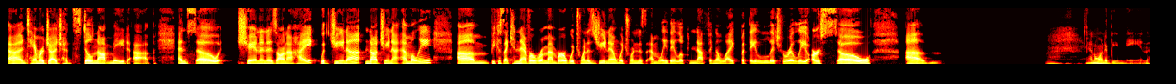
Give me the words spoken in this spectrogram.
uh, Tamra Judge had still not made up. And so Shannon is on a hike with Gina, not Gina, Emily, um, because I can never remember which one is Gina and which one is Emily. They look nothing alike, but they literally are so. Um, I don't want to be mean.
